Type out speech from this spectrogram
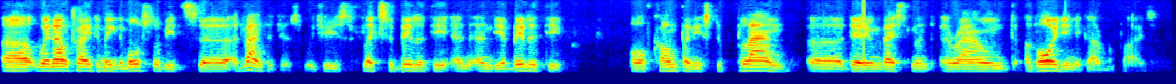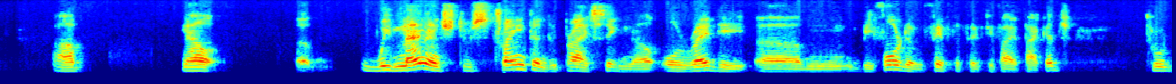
uh, we're now trying to make the most of its uh, advantages, which is flexibility and, and the ability of companies to plan uh, their investment around avoiding the carbon price. Uh, now, we managed to strengthen the price signal already um, before the Fit for 55 package through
